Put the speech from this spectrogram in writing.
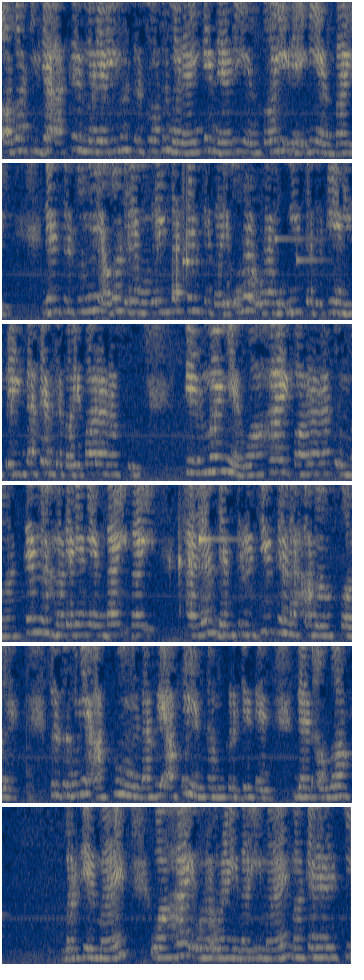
Allah tidak akan menerima sesuatu melainkan dari yang baik dan ini yang baik. Dan sesungguhnya Allah telah memerintahkan kepada orang-orang mukmin seperti yang diperintahkan kepada para rasul firmannya wahai para rasul makanlah makanan yang baik-baik halal dan kerjakanlah amal soleh. Sesungguhnya aku mengetahui apa yang kamu kerjakan. Dan Allah berfirman wahai orang-orang yang beriman makanlah rezeki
